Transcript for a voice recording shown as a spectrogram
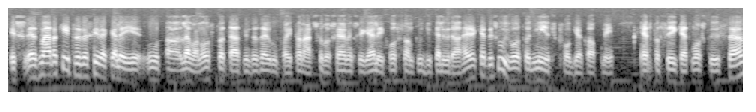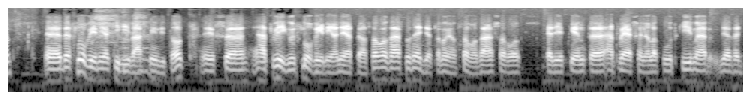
És ez már a 2000-es évek elejé óta le van osztva, tehát mint az Európai Tanács soros elnöksége elég hosszan tudjuk előre a helyeket, és úgy volt, hogy Minsk fogja kapni ezt a széket most ősszel, de Szlovénia kihívást indított, és hát végül Szlovénia nyerte a szavazást, az egyetlen olyan szavazás, ahol egyébként hát verseny alakult ki, mert ugye ez egy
